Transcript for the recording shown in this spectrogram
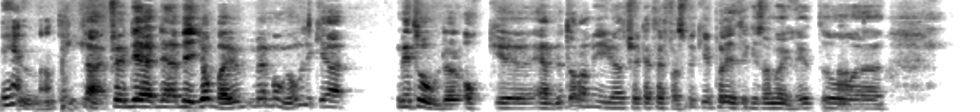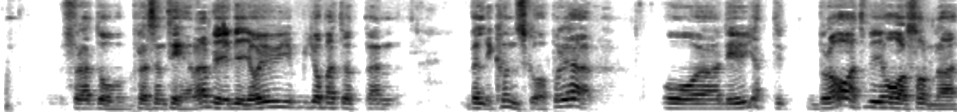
det- händer någonting. nej, för det, det, vi jobbar ju med många olika metoder och eh, en av dem är ju att försöka träffa så mycket politiker som möjligt. Och, eh, för att då presentera. Vi, vi har ju jobbat upp en väldig kunskap på det här. Och det är ju jättebra att vi har sådana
